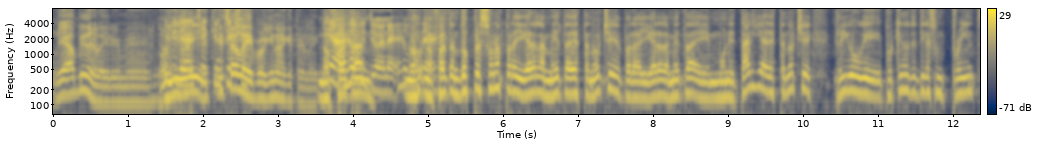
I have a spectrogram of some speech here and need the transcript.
Yeah, I'll be there later, man. We'll be there taking it's pictures. LA, bro. You know I get there late. Nos Yeah, he'll faltan, be doing it. He'll nos, be there. nos faltan dos personas para llegar a la meta de esta noche, para llegar a la meta eh, monetaria de esta noche. Rigo, eh, ¿por qué no te tiras un print?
